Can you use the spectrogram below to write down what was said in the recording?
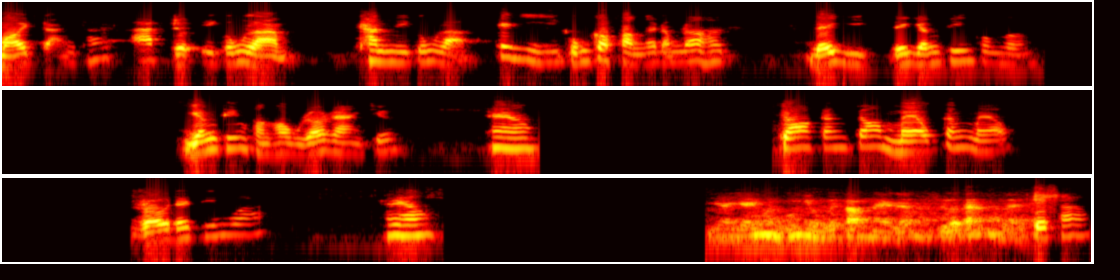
mọi trạng thái áp trực đi cũng làm, thanh đi cũng làm, cái gì cũng có phần ở trong đó hết. Để gì? Để dẫn tiến con người. Dẫn tiến phần hồn rõ ràng chứ. Thấy không? Cho cắn cho mèo cắn mèo. Rồi để tiến hóa thấy không? Dạ vậy mình cũng dùng cái tâm này để mình sửa tánh lại. Chứ sao?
